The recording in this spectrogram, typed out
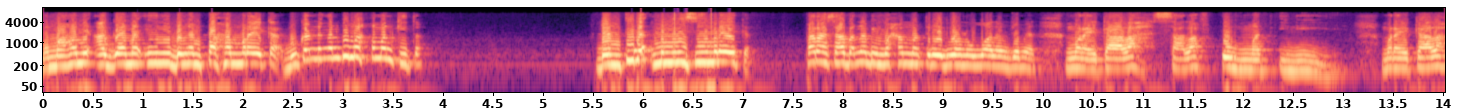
memahami agama ini dengan paham mereka bukan dengan pemahaman kita. Dan tidak menyelisih mereka. Para sahabat Nabi Muhammad radhiyallahu anhu mereka lah salaf umat ini mereka lah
